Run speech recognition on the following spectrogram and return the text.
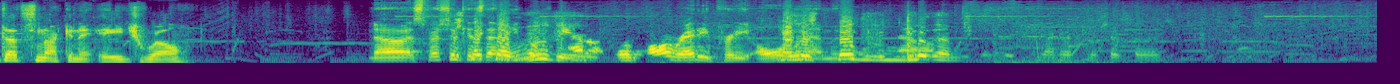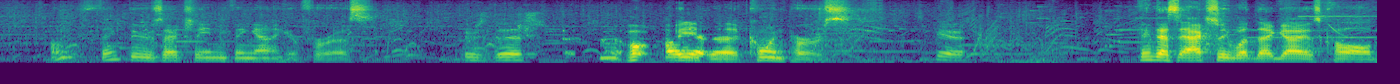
that's not gonna age well. No, especially because like that, that movie movie. was already pretty old I when that movie came out. I'm not gonna finish that sentence. I don't think there's actually anything out here for us. There's this. Oh yeah, the coin purse. Yeah. I think that's actually what that guy is called.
